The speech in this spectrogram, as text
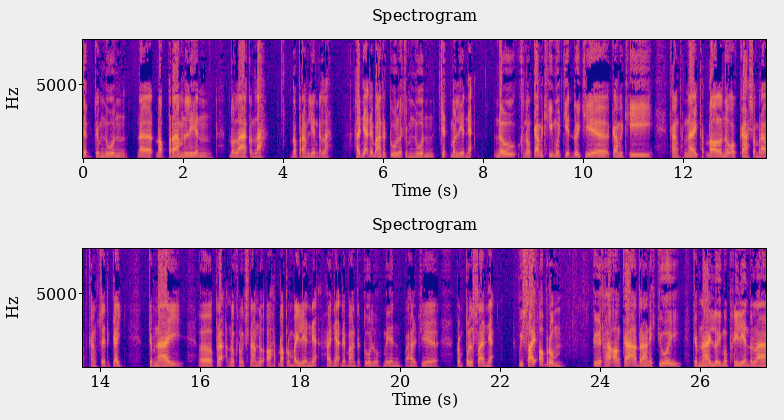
ទឹកចំនួន15លានដុល្លារកន្លះ15លានកន្លះហើយអ្នកដែលបានទទួលចំនួនជិត1លានអ្នកនៅក្នុងកម្មវិធីមួយទៀតដូចជាកម្មវិធីខាងផ្នែកផ្ដល់នៅឱកាសសម្រាប់ខាងសេដ្ឋកិច្ច ចំណាយប្រាក់នៅក្នុងឆ្នាំនោះអស់18លានអ្នកហើយអ្នកដែលបានទទួលនោះមានប្រហែលជា7សែនអ្នកវិស័យអប់រំគឺថាអង្គការអន្តរនេះជួយចំណាយលុយ20លានដុល្លារ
